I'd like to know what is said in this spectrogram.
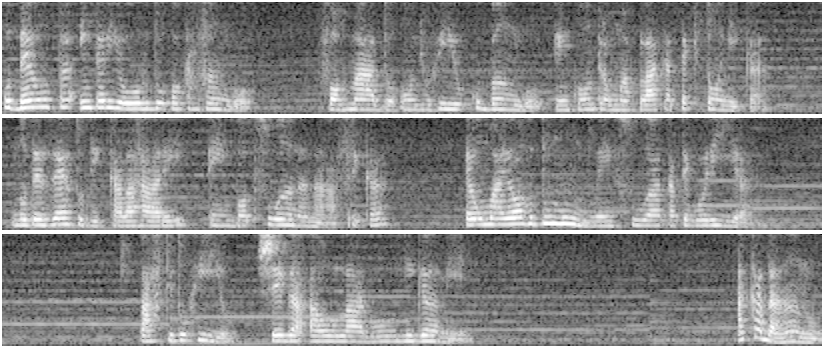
O delta interior do Okavango, formado onde o rio Cubango encontra uma placa tectônica no deserto de Kalahari, em Botsuana, na África, é o maior do mundo em sua categoria. Parte do rio chega ao lago Nigami. A cada ano,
